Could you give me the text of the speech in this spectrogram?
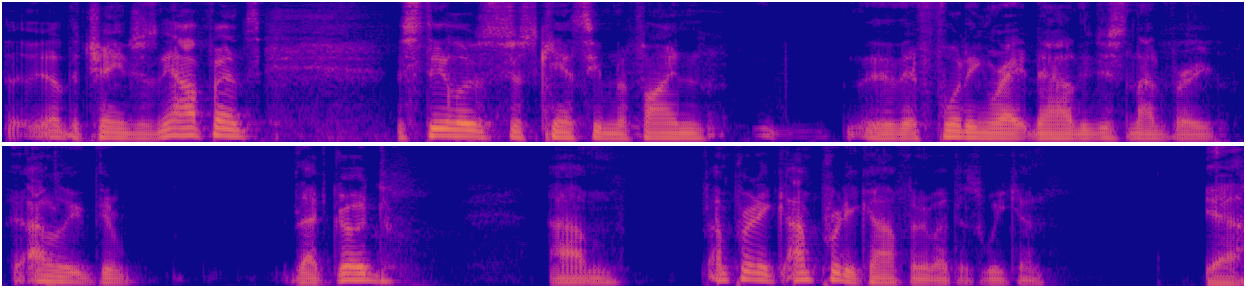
the, of the changes in the offense. The Steelers just can't seem to find their footing right now. They're just not very. I don't think they're that good. Um, I'm pretty. I'm pretty confident about this weekend. Yeah.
